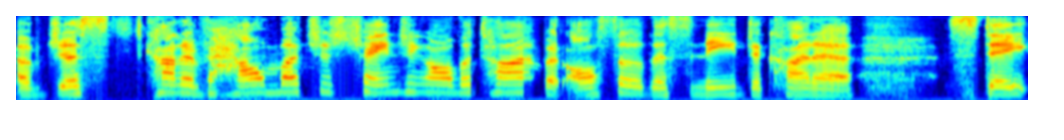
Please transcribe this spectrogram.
of just kind of how much is changing all the time but also this need to kind of stay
